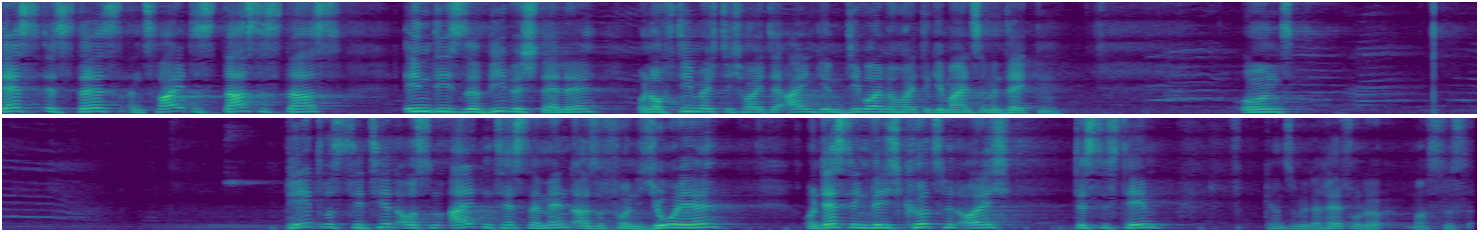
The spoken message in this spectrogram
das ist das, ein zweites, das ist das in dieser Bibelstelle. Und auf die möchte ich heute eingehen. Und die wollen wir heute gemeinsam entdecken. Und Petrus zitiert aus dem Alten Testament, also von Joel, und deswegen will ich kurz mit euch das System, kannst du mir da helfen oder machst du es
